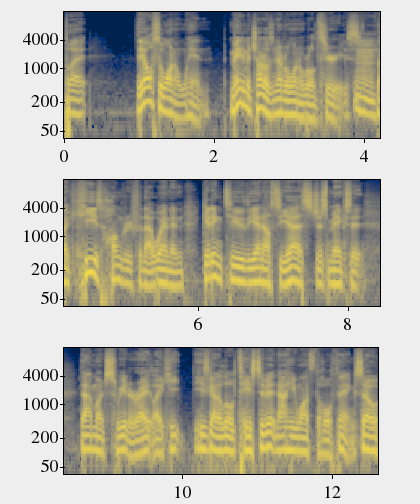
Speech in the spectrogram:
but they also want to win. Manny Machado's never won a World Series. Mm-hmm. Like he's hungry for that win, and getting to the NLCS just makes it that much sweeter, right? Like he he's got a little taste of it. Now he wants the whole thing. So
